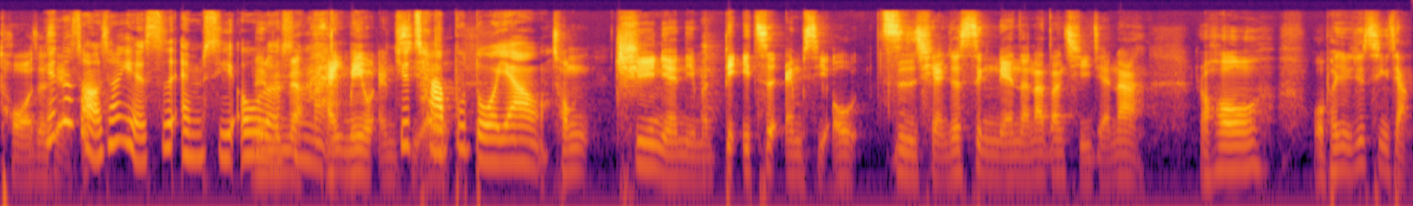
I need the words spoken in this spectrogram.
拖着。因为那时候好像也是 MCO 了，是吗？还没有 MCO，就差不多要。从去年你们第一次 MCO 之前，就新年的那段期间呐、然后我朋友就心想，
